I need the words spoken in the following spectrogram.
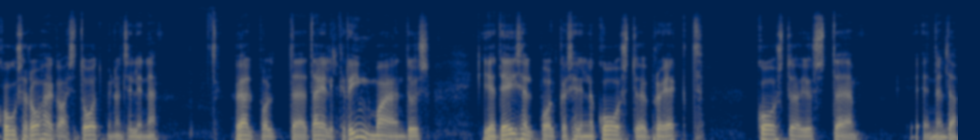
kogu see rohegaasi tootmine on selline ühelt poolt äh, täielik ringmajandus ja teiselt poolt ka selline koostööprojekt, koostöö just äh, nii-öelda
